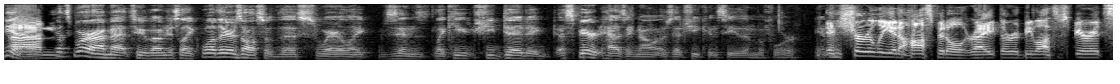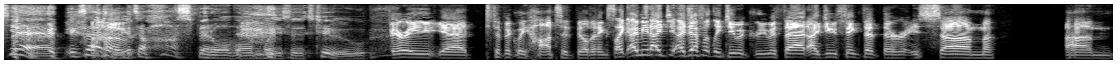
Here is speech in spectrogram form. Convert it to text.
Yeah, Um, that's where I'm at too. But I'm just like, well, there's also this where like Zen's like he she did a spirit has acknowledged that she can see them before. You know? And surely in a hospital, right, there would be lots of spirits. yeah, exactly. Um, it's a hospital of all places too. very yeah typically haunted buildings like i mean I, d- I definitely do agree with that i do think that there is some um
